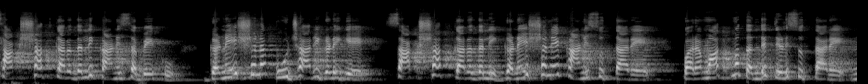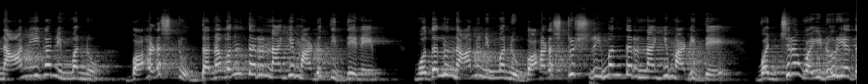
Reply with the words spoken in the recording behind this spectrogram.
ಸಾಕ್ಷಾತ್ಕಾರದಲ್ಲಿ ಕಾಣಿಸಬೇಕು. ಗಣೇಶನ ಪೂಜಾರಿಗಳಿಗೆ ಸಾಕ್ಷಾತ್ಕಾರದಲ್ಲಿ ಗಣೇಶನೇ ಕಾಣಿಸುತ್ತಾರೆ. ಪರಮಾತ್ಮ ತಂದೆ ತಿಳಿಸುತ್ತಾರೆ, ನಾನೀಗ ನಿಮ್ಮನ್ನು ಬಹಳಷ್ಟು ಧನವಂತರನ್ನಾಗಿ ಮಾಡುತ್ತಿದ್ದೇನೆ. ಮೊದಲು ನಾನು ನಿಮ್ಮನ್ನು ಬಹಳಷ್ಟು ಶ್ರೀಮಂತರನ್ನಾಗಿ ಮಾಡಿದ್ದೆ. ವಜ್ರ ವೈಡೂರ್ಯದ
